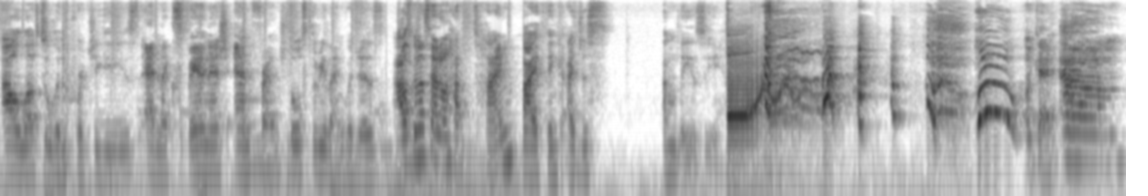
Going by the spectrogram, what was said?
I would love to learn Portuguese and like Spanish and French, those three languages. I was gonna say I don't have the time, but I think I just, I'm lazy. okay, um,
